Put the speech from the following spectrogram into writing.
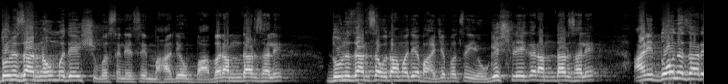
दोन हजार नऊमध्ये शिवसेनेचे महादेव बाबर आमदार झाले. दोन हजार चौदामध्ये भाजपचे योगेश टिळेकर आमदार झाले. आणि दोन हजार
